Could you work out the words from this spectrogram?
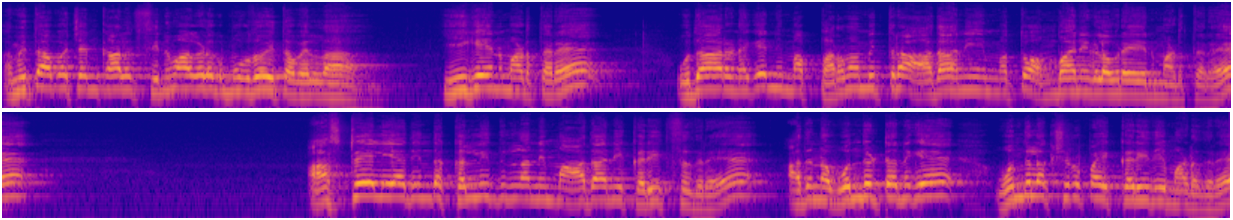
ಅಮಿತಾಬ್ ಬಚ್ಚನ್ ಕಾಲದ ಸಿನಿಮಾಗಳಿಗೆ ಮುಗಿದೋಯ್ತವೆಲ್ಲ. ಈಗೇನು ಮಾಡ್ತಾರೆ? ಉದಾಹರಣೆಗೆ ನಿಮ್ಮ ಪರಮಮಿತ್ರ ಅದಾನಿ ಮತ್ತು ಅಂಬಾನಿಗಳವರೇ ಏನು ಮಾಡ್ತಾರೆ? ಆಸ್ಟ್ರೇಲಿಯಾದಿಂದ ಕಲ್ಲಿದ್ದನ್ನ ನಿಮ್ಮ ಆದಾನಿ ಖರೀದಿಸಿದ್ರೆ ಅದನ್ನು ಒಂದು ಟನ್ಗೆ ಒಂದು ಲಕ್ಷ ರೂಪಾಯಿ ಖರೀದಿ ಮಾಡಿದ್ರೆ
